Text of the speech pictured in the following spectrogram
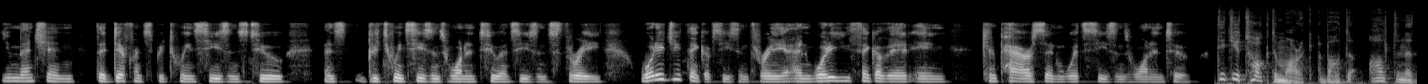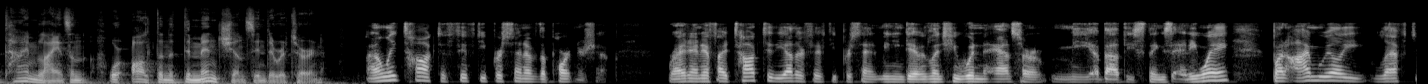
You mentioned the difference between seasons two and between seasons one and two and seasons three. What did you think of season three, and what do you think of it in comparison with seasons one and two? Did you talk to Mark about the alternate timelines and or alternate dimensions in the return? I only talked to 50% of the partnership right? And if I talked to the other 50%, meaning David Lynch, he wouldn't answer me about these things anyway. But I'm really left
